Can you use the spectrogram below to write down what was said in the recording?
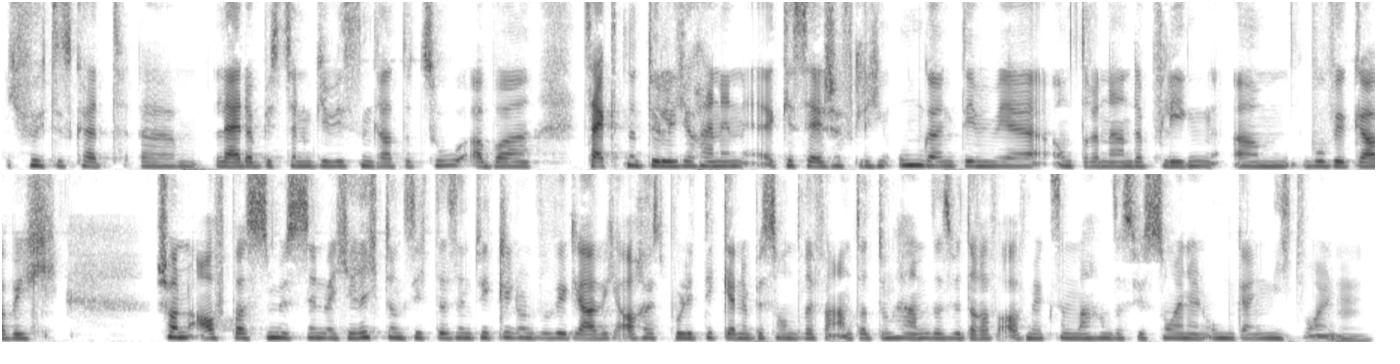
ich fürchte, es gehört ähm, leider bis zu einem gewissen Grad dazu, aber zeigt natürlich auch einen äh, gesellschaftlichen Umgang, den wir untereinander pflegen, ähm, wo wir, glaube ich, schon aufpassen müssen, in welche Richtung sich das entwickelt und wo wir, glaube ich, auch als Politik eine besondere Verantwortung haben, dass wir darauf aufmerksam machen, dass wir so einen Umgang nicht wollen. Mhm.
